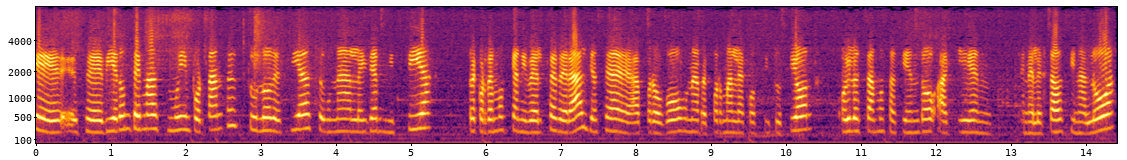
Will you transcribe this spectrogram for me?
que se vieron temas muy importantes, tú lo decías, una ley de amnistía, recordemos que a nivel federal ya se aprobó una reforma a la Constitución, hoy lo estamos haciendo aquí en, el estado de Sinaloa,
